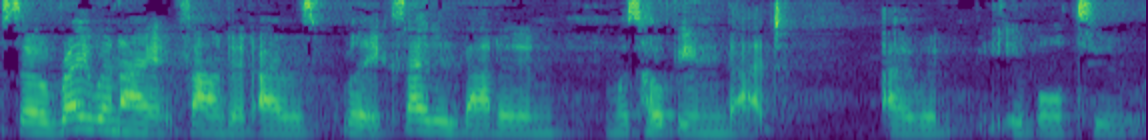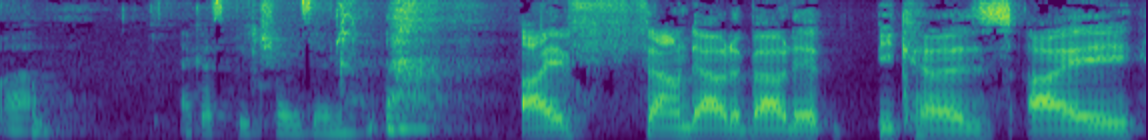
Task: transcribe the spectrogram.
So, right when I found it, I was really excited about it and was hoping that I would be able to, um, I guess, be chosen. I found out about it because I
